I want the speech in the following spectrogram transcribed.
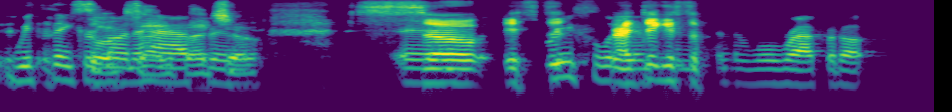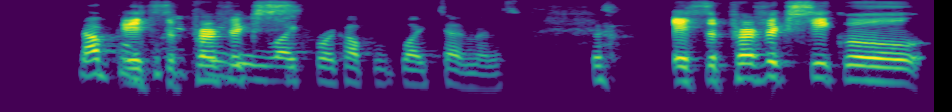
we think So are going to excited for that happen. show. So it's the, Briefly, I think it's and, the and then we'll wrap it up. Not It's the perfect like for a couple, like ten minutes. it's the perfect sequel,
